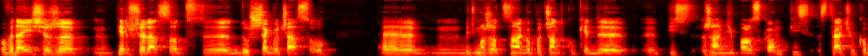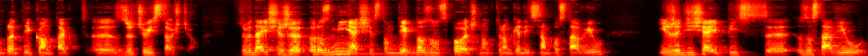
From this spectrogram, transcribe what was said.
bo wydaje się, że pierwszy raz od e, dłuższego czasu E, być może od samego początku, kiedy e, PiS rządzi Polską, PiS stracił kompletnie kontakt e, z rzeczywistością. Że wydaje się, że rozmija się z tą diagnozą społeczną, którą kiedyś sam postawił i że dzisiaj PiS zostawił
